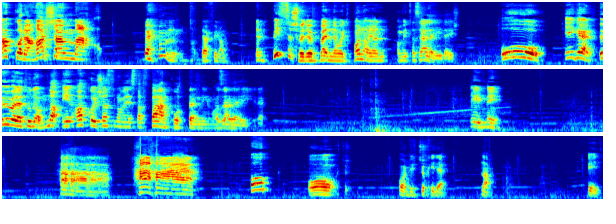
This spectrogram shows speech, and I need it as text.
Akkor a hasamba! Hm, De finom. De biztos vagyok benne, hogy van olyan, amit az elejére is. Ó, igen, ővele tudom. Na, én akkor is azt mondom, hogy ezt a fánkot tenném az elejére. Így, né. Haha. Haha. Ok. Ó, csak fordítsuk ide. Na. Így.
